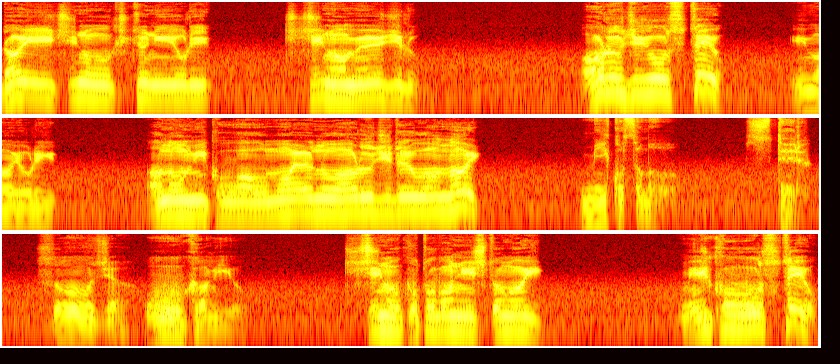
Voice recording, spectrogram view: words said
第一の掟により父が命じる。主を捨てよ。今よりあの巫女はお前の主ではない。巫女様を捨てる。そうじゃ狼よ。父の言葉に従い巫女を捨てよ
